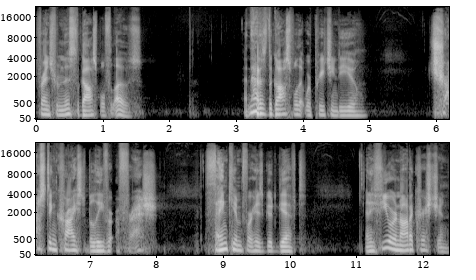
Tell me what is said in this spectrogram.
Friends, from this, the gospel flows. And that is the gospel that we're preaching to you. Trust in Christ, believer, afresh. Thank Him for His good gift. And if you are not a Christian,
